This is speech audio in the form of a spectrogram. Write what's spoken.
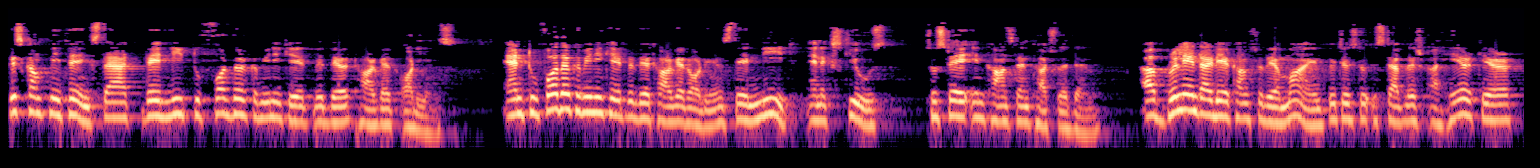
this company thinks that they need to further communicate with their target audience. And to further communicate with their target audience, they need an excuse to stay in constant touch with them. A brilliant idea comes to their mind, which is to establish a hair care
